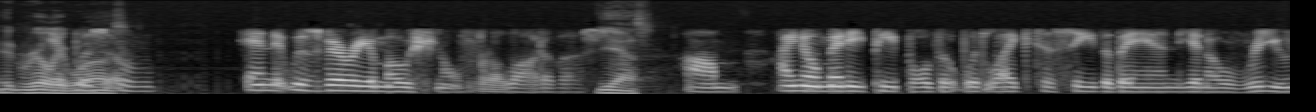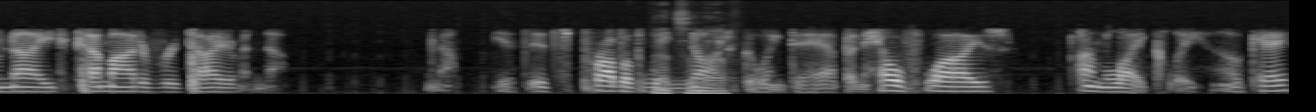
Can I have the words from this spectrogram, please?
It really it was, was. a, and it was very emotional for a lot of us. yes. Um, I know many people that would like to see the band, you know, reunite, come out of retirement. No, no, it, it's probably That's not enough. going to happen. Health wise, unlikely. Okay,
